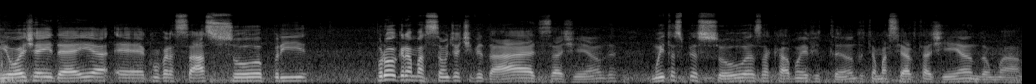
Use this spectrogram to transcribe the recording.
E hoje a ideia é conversar sobre programação de atividades, agenda. Muitas pessoas acabam evitando ter uma certa agenda, uma,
